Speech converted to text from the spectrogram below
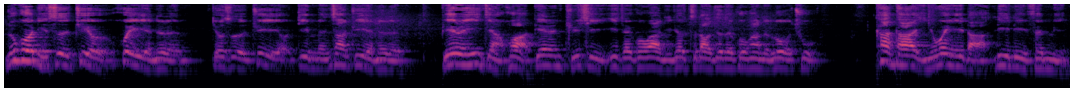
如果你是具有慧眼的人，就是具有顶门上巨眼的人，别人一讲话，别人举起一则公案，你就知道这则公案的落处。看他一问一答，粒粒分明。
